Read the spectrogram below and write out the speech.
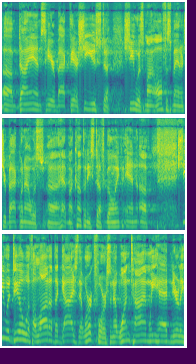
Uh, Diane's here back there. She used to. She was my office manager back when I was uh, had my company stuff going, and uh, she would deal with a lot of the guys that work for us. And at one time, we had nearly,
